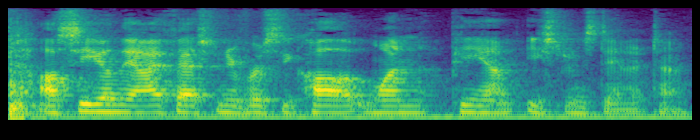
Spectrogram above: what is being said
I'll see you on the IFAST University call at 1 p.m. Eastern Standard Time.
